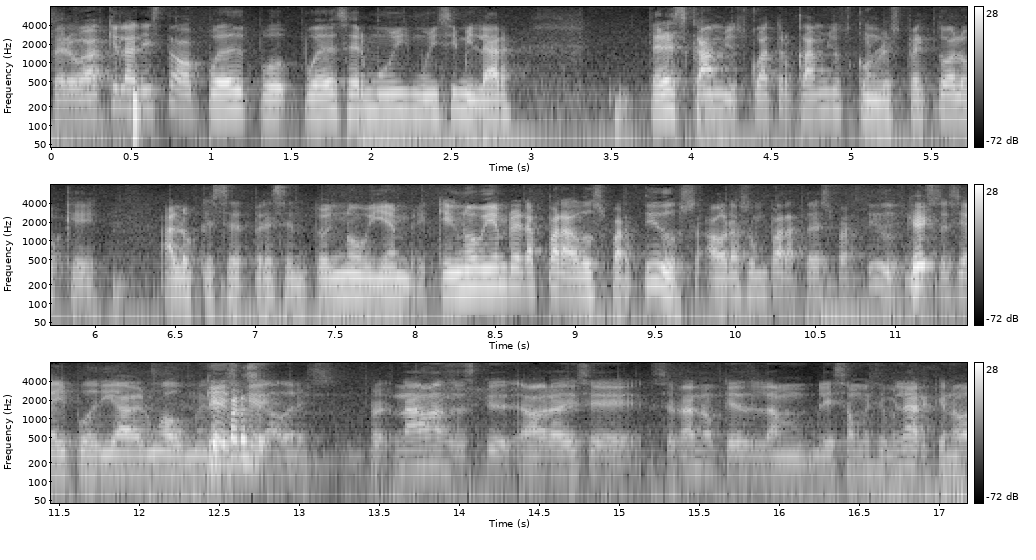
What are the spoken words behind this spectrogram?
Pero vea que la lista va- puede, pu- puede ser muy, muy similar. Tres cambios, cuatro cambios con respecto a lo que a lo que se presentó en noviembre. Que en noviembre era para dos partidos, ahora son para tres partidos. ¿Qué? No sé si ahí podría haber un aumento ¿Qué de jugadores. Nada más, es que ahora dice Serrano que es la lista muy similar, que no,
